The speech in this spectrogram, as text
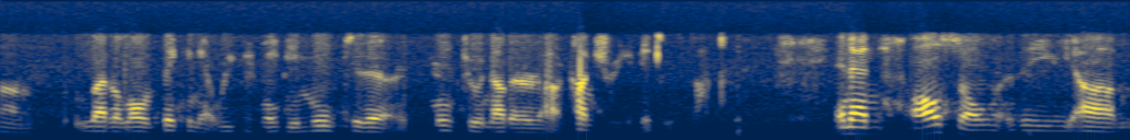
Um, let alone thinking that we could maybe move to the move to another uh, country to get this done. And then also the um,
